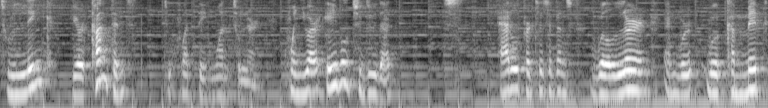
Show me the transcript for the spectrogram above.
to link your content to what they want to learn. When you are able to do that, adult participants will learn and will, commit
